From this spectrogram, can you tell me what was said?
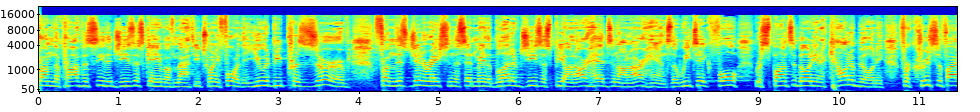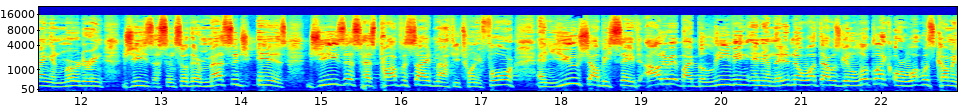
from the prophecy that Jesus gave of Matthew 24 that you would be preserved from this generation that said, May the blood of Jesus be on our heads and on our hands, that we take full responsibility and accountability for crucifying and murdering Jesus. And so their message is Jesus has prophesied Matthew 24, and you shall be saved out of it by believing in him. They didn't know what that was going to look like or what was coming,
